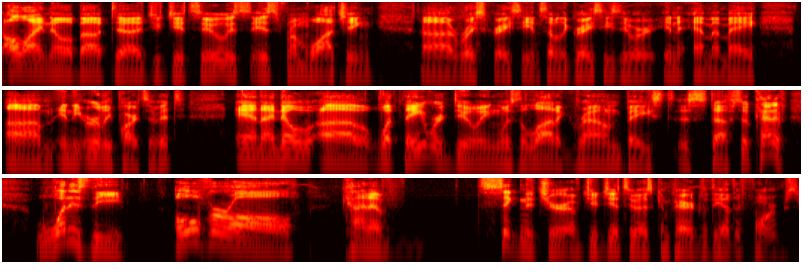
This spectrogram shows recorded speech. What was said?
all I know about uh, jujitsu is is from watching uh, Royce Gracie and some of the Gracies who were in MMA um, in the early parts of it, and I know uh, what they were doing was a lot of ground based stuff. So, kind of, what is the overall kind of signature of jujitsu as compared with the other forms?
